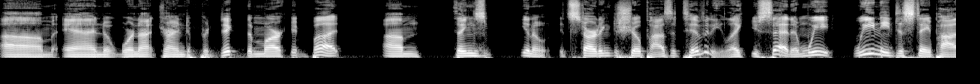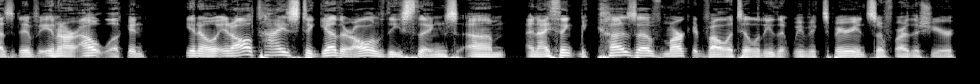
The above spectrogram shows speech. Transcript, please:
Um, and we're not trying to predict the market, but um, things, you know, it's starting to show positivity, like you said, and we we need to stay positive in our outlook, and you know, it all ties together, all of these things. Um, and I think because of market volatility that we've experienced so far this year,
